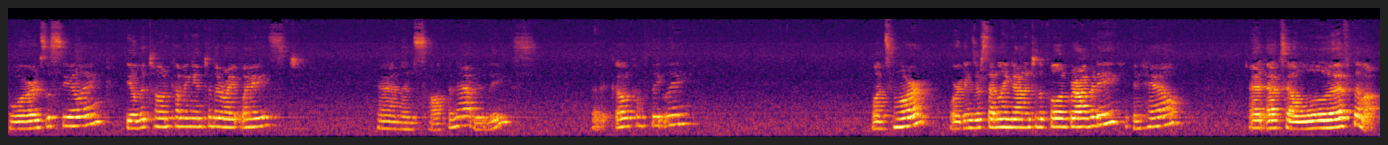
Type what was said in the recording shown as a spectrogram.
towards the ceiling. Feel the tone coming into the right waist. And then soften that, release. Let it go completely. Once more, organs are settling down into the pull of gravity. Inhale. And exhale, lift them up.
